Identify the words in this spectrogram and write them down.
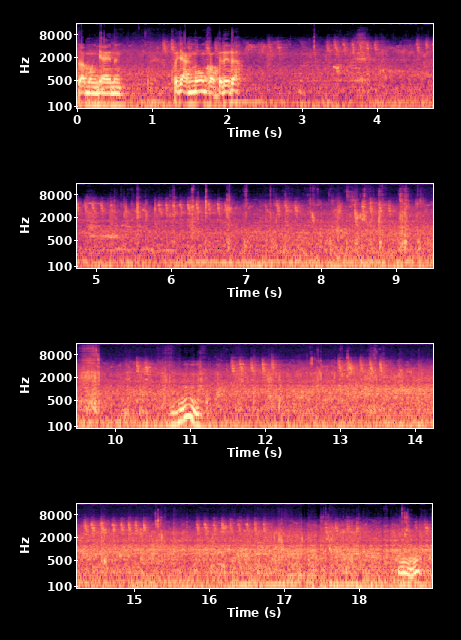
ตอนบางใหญ่หนึ่งพยานงมงเขาไปเลยเด้ออืมอืม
